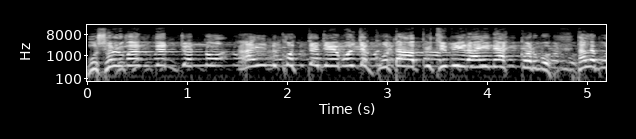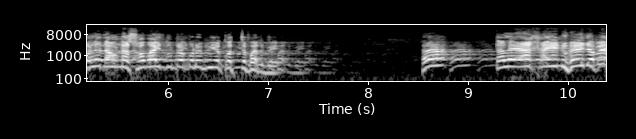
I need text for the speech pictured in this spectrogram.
মুসলমানদের জন্য আইন করতে যে বলছে, গোটা পৃথিবীর আইন এক করব, তাহলে বলে দাও না সবাই দুটো করে বিয়ে করতে পারবে। হ্যাঁ? তাহলে এক আইন হয়ে যাবে।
